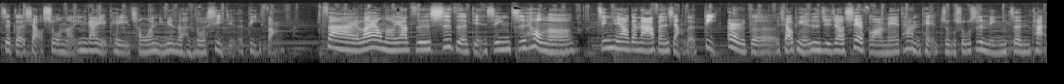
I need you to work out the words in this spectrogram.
这个小说呢，应该也可以重温里面的很多细节的地方。在《莱昂诺亚兹狮子的点心》之后呢？今天要跟大家分享的第二个小品的日剧叫《Chef 啊煤炭铁》，主厨是名侦探。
